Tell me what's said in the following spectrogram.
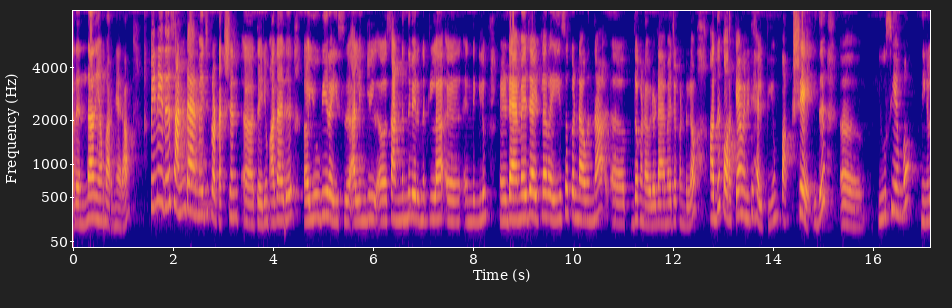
അതെന്താണെന്ന് ഞാൻ പറഞ്ഞുതരാം. പിന്നെ ഇത് സൺ ഡാമേജ് പ്രൊട്ടക്ഷൻ തരും. അതായത് യു വി റേസ് അല്ലെങ്കിൽ സണ്ണിൽ നിന്ന് വരുന്നിട്ടുള്ള എന്തെങ്കിലും ഡാമേജ് ആയിട്ടുള്ള റേസ് ഒക്കെ ഉണ്ടാവുന്ന ഇതൊക്കെ ഉണ്ടാവുമല്ലോ ഡാമേജ് ഒക്കെ ഉണ്ടല്ലോ. അത് കുറയ്ക്കാൻ വേണ്ടിയിട്ട് ഹെൽപ്പ് ചെയ്യും. പക്ഷേ ഇത് യൂസ് ചെയ്യുമ്പോൾ നിങ്ങൾ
